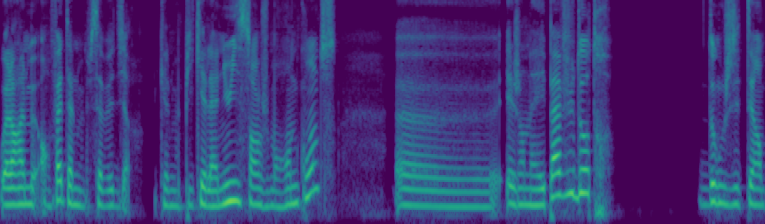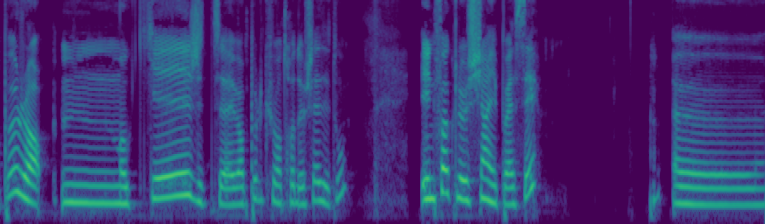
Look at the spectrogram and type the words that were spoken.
Ou alors, en fait, ça veut dire qu'elle me piquait la nuit sans que je m'en rende compte. Euh, et j'en avais pas vu d'autres. Donc j'étais un peu genre, hmm, ok, j'étais un peu le cul entre deux chaises et tout. Et une fois que le chien est passé, euh,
